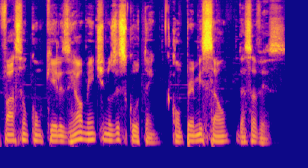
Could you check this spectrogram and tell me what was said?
façam com que eles realmente nos escutem, com permissão dessa vez.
